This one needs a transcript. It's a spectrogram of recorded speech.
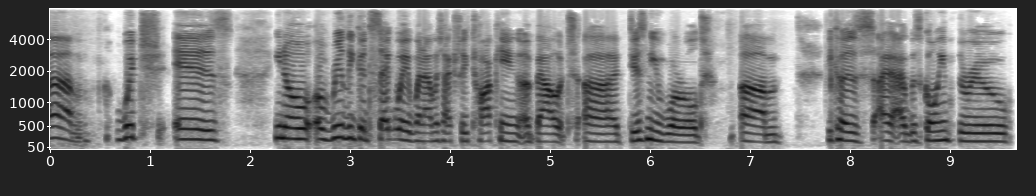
Um, which is, you know, a really good segue when I was actually talking about uh, Disney World, um, because I, I, was going through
